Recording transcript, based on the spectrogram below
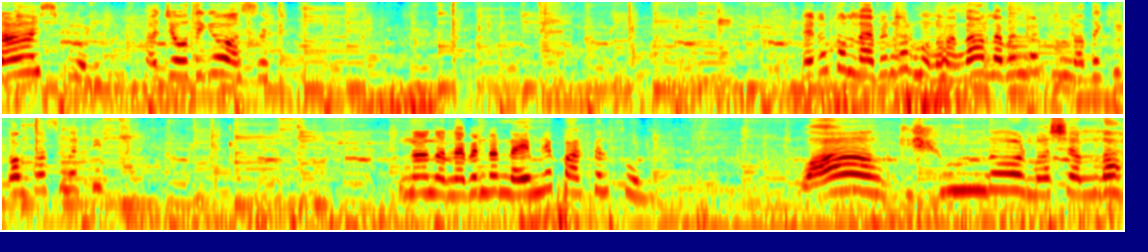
নাইস ফুল। যে ওদিকেও আছে। এটা তো ল্যাভেন্ডার মনে হয়। না, ল্যাভেন্ডার ফুল না। দেখি, গন্ধ আছে নাকি? না না, ল্যাভেন্ডার না, এমনি পার্পল ফুল। ওয়াও কি সুন্দর মাশাল্লাহ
